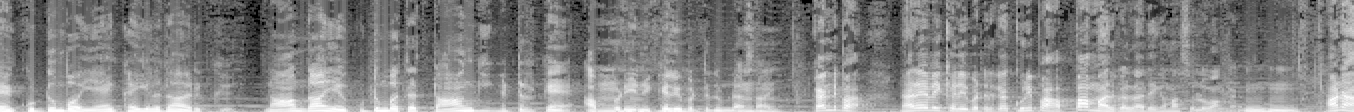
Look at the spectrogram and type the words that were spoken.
என் குடும்பம் என் கையில தான் இருக்கு. நான் தான் என் குடும்பத்தை தாங்கிக்கிட்டு இருக்கேன் அப்படின்னு கேள்விப்பட்டதுண்டா சாய்? கண்டிப்பா. நிறையவே கேள்விப்பட்டிருக்கேன். குறிப்பா அப்பா அம்மார்கள் அதிகமா சொல்லுவாங்க. ஆனா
